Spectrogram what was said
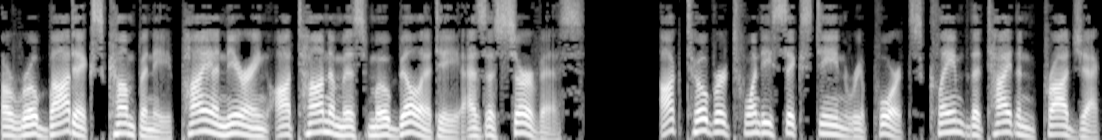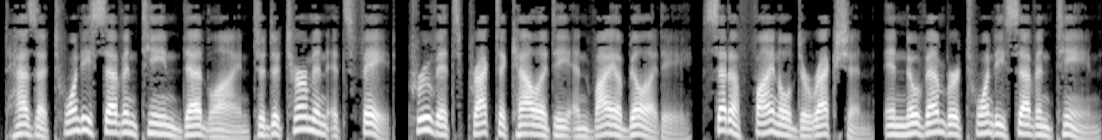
a robotics company pioneering autonomous mobility as a service. October 2016 reports claimed the Titan project has a 2017 deadline to determine its fate, prove its practicality and viability, set a final direction. In November 2017,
